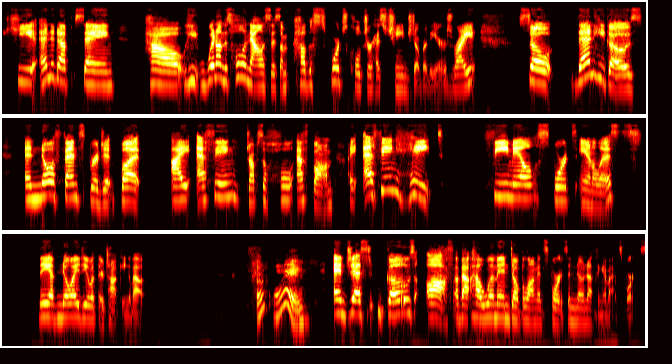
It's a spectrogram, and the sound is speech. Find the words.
he ended up saying how he went on this whole analysis on how the sports culture has changed over the years, right? So then he goes, and no offense, Bridget, but I effing drops a whole F bomb. I effing hate female sports analysts. They have no idea what they're talking about. Okay. And just goes off about how women don't belong in sports and know nothing about sports.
